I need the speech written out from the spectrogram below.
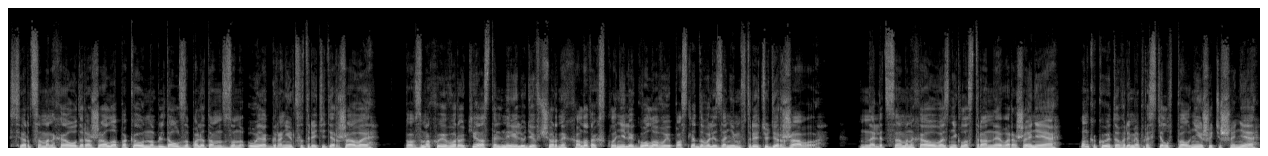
Сердце Манхао дрожало, пока он наблюдал за полетом Цзун Уя к границе третьей державы. По взмаху его руки остальные люди в черных халатах склонили головы и последовали за ним в третью державу. На лице Манхао возникло странное выражение. Он какое-то время простил в полнейшей тишине.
